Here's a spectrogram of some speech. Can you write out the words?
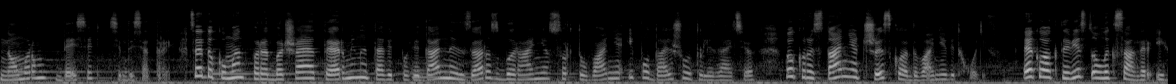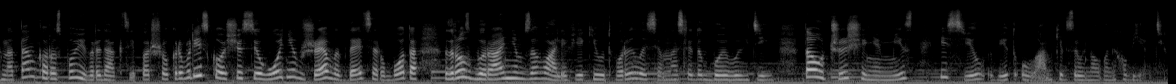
номером 1073. Цей документ передбачає терміни та відповідальних за розбирання, сортування і подальшу утилізацію, використання чи складування відходів. Екоактивіст Олександр Ігнатенко розповів редакції першого Криворізького, що сьогодні вже ведеться робота з розбиранням завалів, які утворилися внаслідок бойових дій, та очищенням міст і сіл від уламків зруйнованих об'єктів.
